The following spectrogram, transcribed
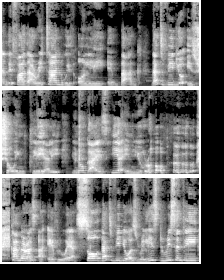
and the father returned with only a bag. That video is showing clearly. You know guys here in europe cameras are everywhere. So that video was released recently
